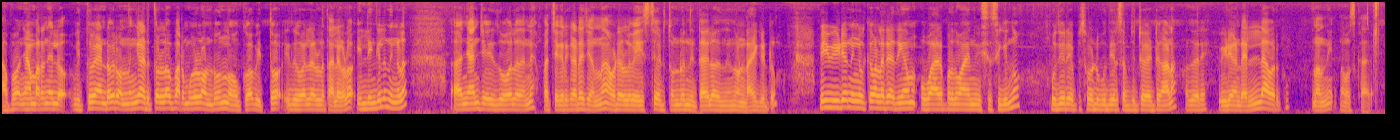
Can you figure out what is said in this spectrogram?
അപ്പോൾ ഞാൻ പറഞ്ഞല്ലോ വിത്ത് വേണ്ടവർ ഒന്നെങ്കിൽ അടുത്തുള്ള പറമ്പുകളുണ്ടോ എന്ന് നോക്കുക. വിത്തോ ഇതുപോലെയുള്ള തലകളോ ഇല്ലെങ്കിൽ നിങ്ങൾ ഞാൻ ചെയ്തതുപോലെ തന്നെ പച്ചക്കറി കടയിൽ ചെന്ന് അവിടെയുള്ള വേസ്റ്റ് എടുത്തുകൊണ്ട് വന്നിട്ടാലും അതിൽ നിന്ന് ഉണ്ടായി കിട്ടും. അപ്പോൾ ഈ വീഡിയോ നിങ്ങൾക്ക് വളരെയധികം ഉപകാരപ്രദമായെന്ന് വിശ്വസിക്കുന്നു. പുതിയൊരു എപ്പിസോഡ് പുതിയൊരു സബ്ജക്റ്റുമായിട്ട് കാണാം. അതുവരെ വീഡിയോ കണ്ട എല്ലാവർക്കും നന്ദി നമസ്കാരം.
